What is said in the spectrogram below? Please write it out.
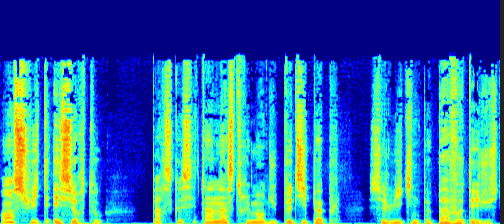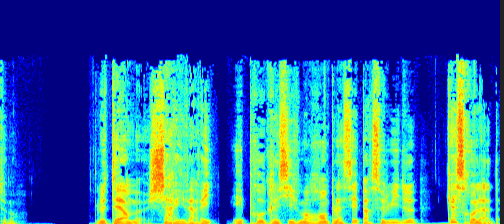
Ensuite et surtout, parce que c'est un instrument du petit peuple, celui qui ne peut pas voter justement. Le terme charivari est progressivement remplacé par celui de casserolade.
